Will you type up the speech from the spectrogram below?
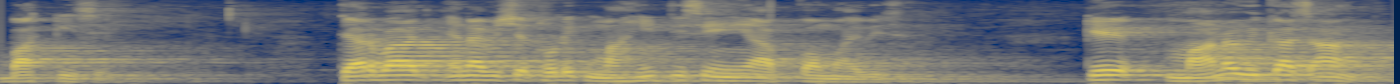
બાકી છે. ત્યારબાદ એના વિશે થોડીક માહિતી છે, અહીંયા આપવામાં આવી છે. કે માનવ વિકાસ આંક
